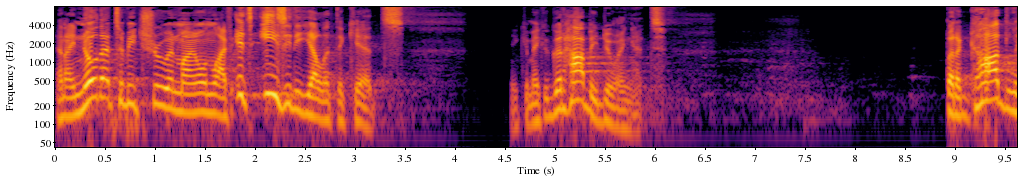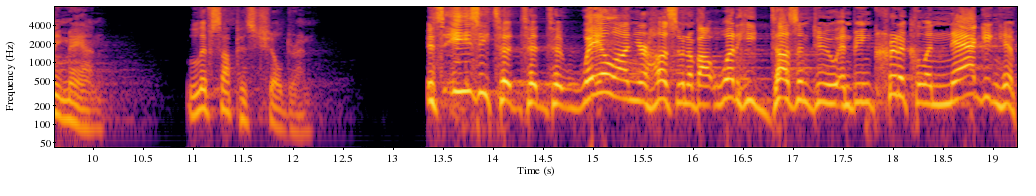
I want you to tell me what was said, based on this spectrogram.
And I know that to be true in my own life. It's easy to yell at the kids, you can make a good hobby doing it. But a godly man lifts up his children. It's easy to, to, to, wail on your husband about what he doesn't do and being critical and nagging him.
